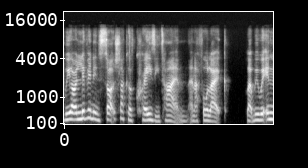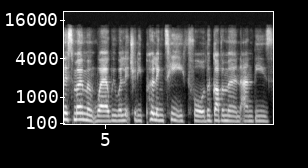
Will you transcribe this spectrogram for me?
we are living in such like a crazy time. And I feel like like we were in this moment where we were literally pulling teeth for the government and these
